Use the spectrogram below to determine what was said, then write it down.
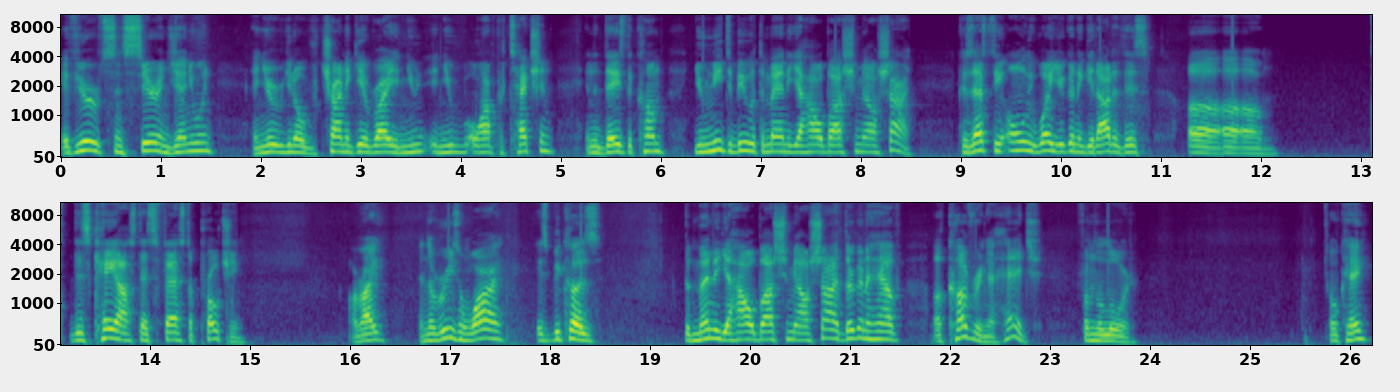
If you're sincere and genuine and you're, you know, trying to get right and you and you want protection in the days to come, you need to be with the man of Yahweh Bashem Shai. Because that's the only way you're gonna get out of this uh, uh um this chaos that's fast approaching. Alright? And the reason why is because the men of Yahweh Bashem Shai, they're gonna have a covering, a hedge from the Lord. Okay?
